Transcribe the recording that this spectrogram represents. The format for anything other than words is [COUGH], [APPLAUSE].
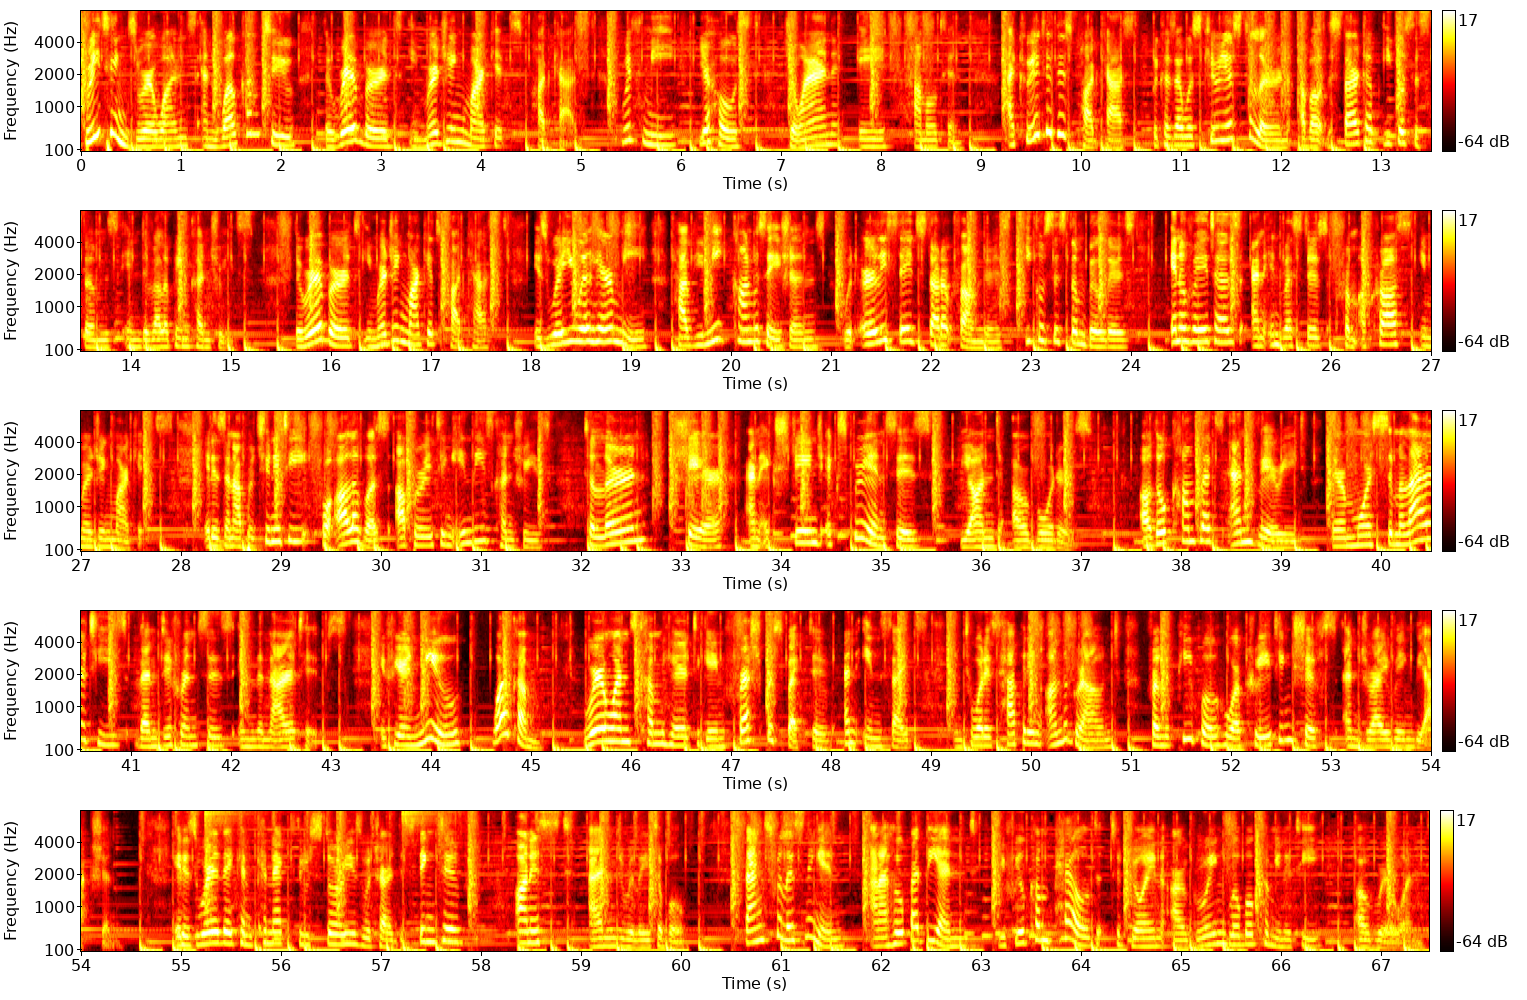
Greetings, rare ones, and welcome to the Rare Birds Emerging Markets podcast with me, your host, Joanne A. Hamilton. I created this podcast because I was curious to learn about the startup ecosystems in developing countries. The Rare Birds Emerging Markets podcast is where you will hear me have unique conversations with early stage startup founders, ecosystem builders, innovators, and investors from across emerging markets. It is an opportunity for all of us operating in these countries to learn, share, and exchange experiences beyond our borders. Although complex and varied, there are more similarities than differences in the narratives. If you're new, welcome. Rare Ones come here to gain fresh perspective and insights into what is happening on the ground from the people who are creating shifts and driving the action. It is where they can connect through stories which are distinctive, honest, and relatable. Thanks for listening in, and I hope at the end you feel compelled to join our growing global community of rare ones.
